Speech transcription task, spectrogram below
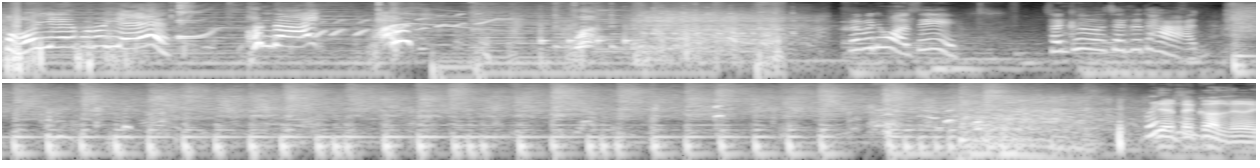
โปเยโปโยเย่คนร้ายเอ้ย ธอเป็นหัวสิ ฉันคือ ฉันคือฐาน เดินไปก่อนเลย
